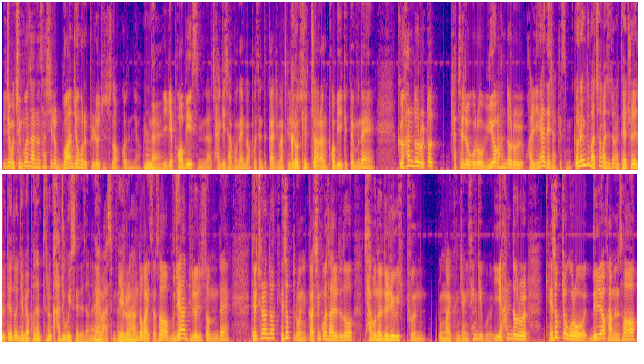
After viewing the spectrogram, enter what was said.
이제 뭐 증권사는 사실은 무한정으로 빌려줄 수는 없거든요. 네. 이게 법이 있습니다. 자기 자본의 몇 퍼센트까지만 빌려줄 그렇겠죠? 수 있다라는 법이 있기 때문에 그 한도를 또 자체적으로 위험 한도를 관리해야 되지 않겠습니까? 은행도 마찬가지잖아요. 대출해 줄 때도 이제 몇 퍼센트는 가지고 있어야 되잖아요. 네, 맞습니다. 예금에. 그런 한도가 있어서 무제한 빌려줄 수 없는데 대출 한도가 계속 들어오니까 증권사들도 자본을 늘리고 싶은 욕망이 굉장히 생기고요. 이 한도를 계속적으로 늘려가면서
